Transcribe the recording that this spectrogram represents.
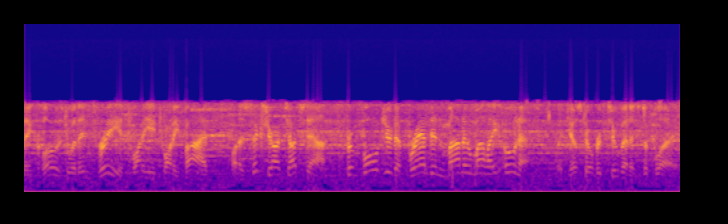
They closed within three at 28-25 on a six-yard touchdown from Bulger to Brandon Manumaleuna with just over two minutes to play.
